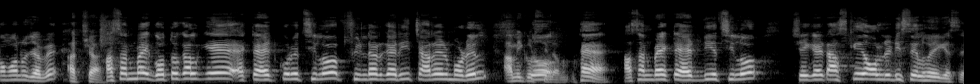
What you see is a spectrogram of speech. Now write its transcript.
কমানো যাবে। আচ্ছা। হাসান ভাই গতকালকে একটা অ্যাড করেছিল ফিল্ডার গাড়ি চারের মডেল আমি করছিলাম। হ্যাঁ হাসান ভাই একটা অ্যাড দিয়েছিল। সেই গাড়িটা আজকে অলরেডি সেল হয়ে গেছে।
